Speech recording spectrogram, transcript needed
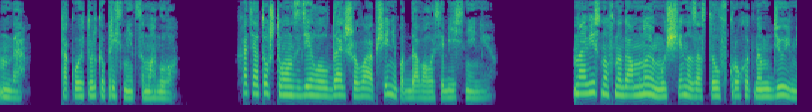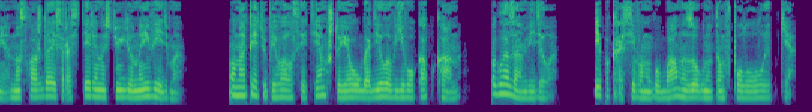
Да, такое только присниться могло. Хотя то, что он сделал дальше, вообще не поддавалось объяснению. Нависнув надо мной, мужчина застыл в крохотном дюйме, наслаждаясь растерянностью юной ведьмы. Он опять упивался тем, что я угодила в его капкан, по глазам видела, и по красивым губам, изогнутым в полуулыбке.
